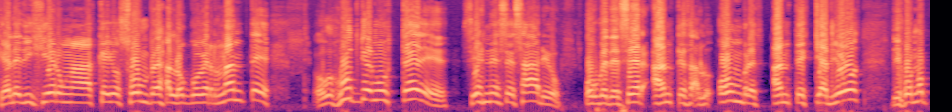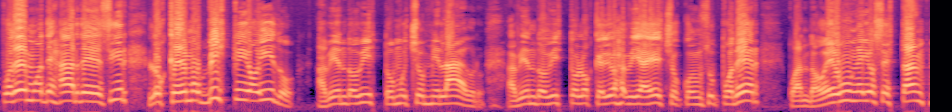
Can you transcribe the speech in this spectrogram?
que le dijeron a aquellos hombres, a los gobernantes, juzguen ustedes si es necesario obedecer antes a los hombres, antes que a Dios. Dijo, no podemos dejar de decir lo que hemos visto y oído habiendo visto muchos milagros, habiendo visto lo que Dios había hecho con su poder, cuando aún ellos están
